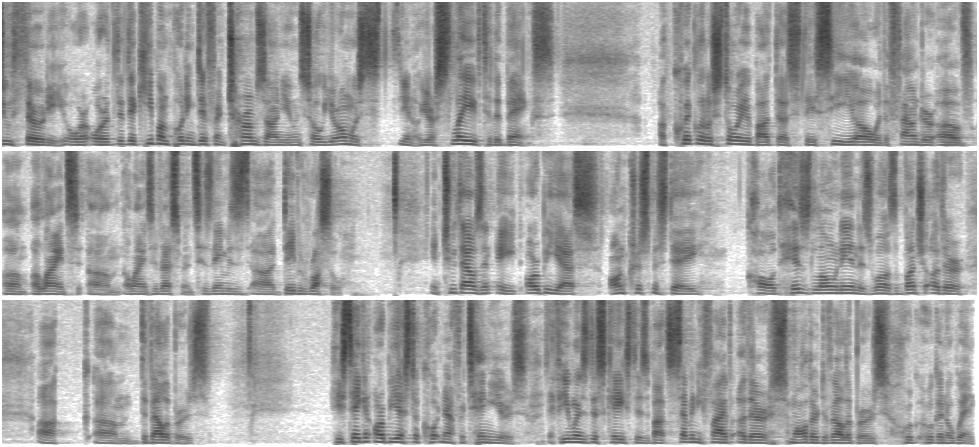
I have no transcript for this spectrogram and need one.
do 30. Or, or they keep on putting different terms on you, and so you're almost, you know, you're a slave to the banks. A quick little story about the, the CEO or the founder of um, Alliance, um, Alliance Investments. His name is uh, David Russell. In 2008, RBS, on Christmas Day, called his loan in as well as a bunch of other uh, um, developers. He's taken RBS to court now for 10 years. If he wins this case, there's about 75 other smaller developers who, who are going to win.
